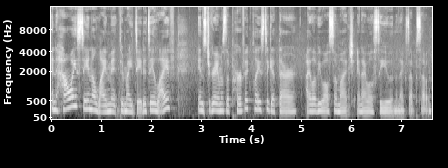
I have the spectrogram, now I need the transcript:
and how I stay in alignment through my day to day life. Instagram is the perfect place to get there. I love you all so much, and I will see you in the next episode.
